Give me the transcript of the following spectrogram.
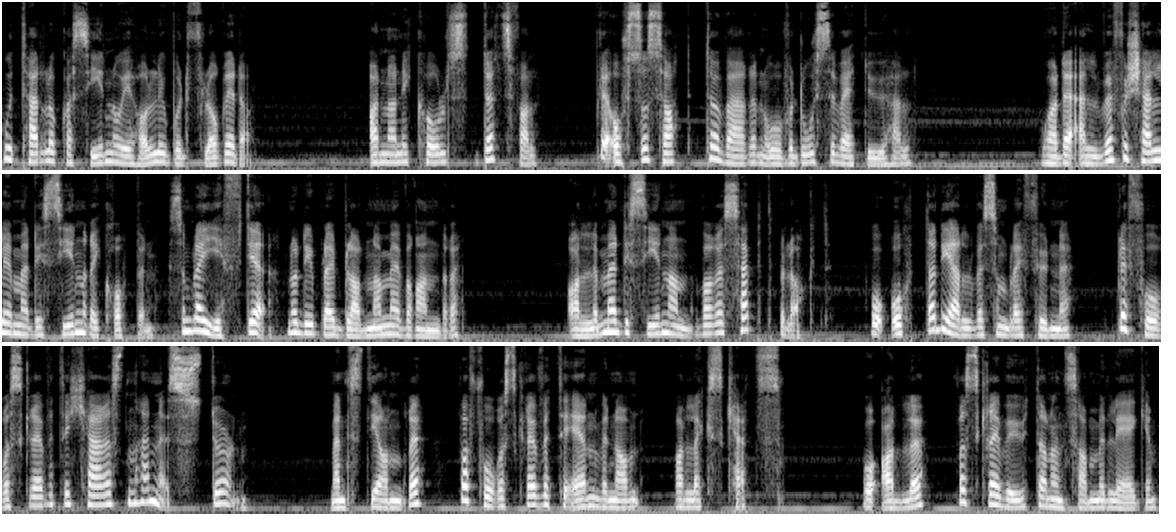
hotell og kasino i Hollywood, Florida. Anna Nicoles dødsfall ble også satt til å være en overdose ved et uhell. Hun hadde elleve forskjellige medisiner i kroppen som ble giftige når de ble blandet med hverandre. Alle medisinene var reseptbelagt, og åtte av de elleve som ble funnet, ble foreskrevet til kjæresten hennes, Stern, mens de andre var foreskrevet til en ved navn Alex Katz, og alle var skrevet ut av den samme legen.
